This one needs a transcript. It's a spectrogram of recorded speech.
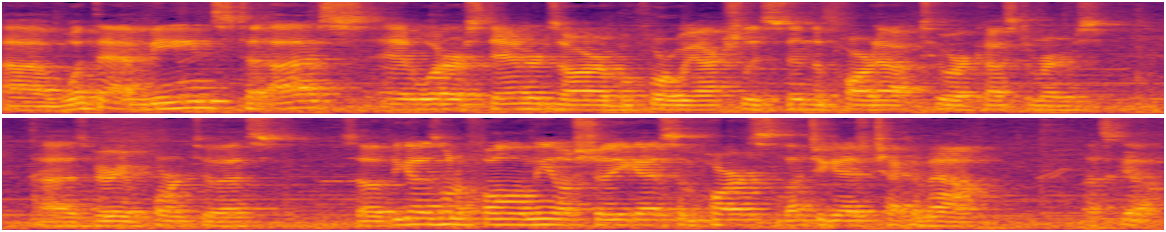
uh, what that means to us, and what our standards are before we actually send the part out to our customers. Uh, it's very important to us. So if you guys want to follow me, I'll show you guys some parts, let you guys check them out. Let's go.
